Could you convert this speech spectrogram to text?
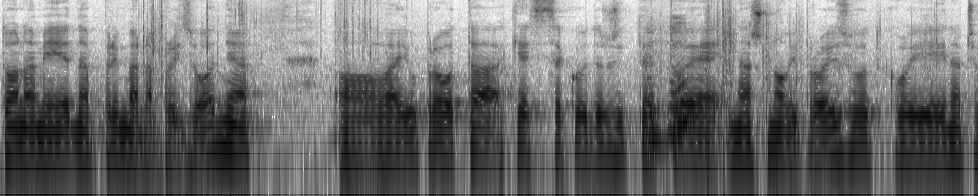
To nam je jedna primarna proizvodnja. Ovaj, upravo ta kesica koju držite, to mhm. je naš novi proizvod koji je inače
